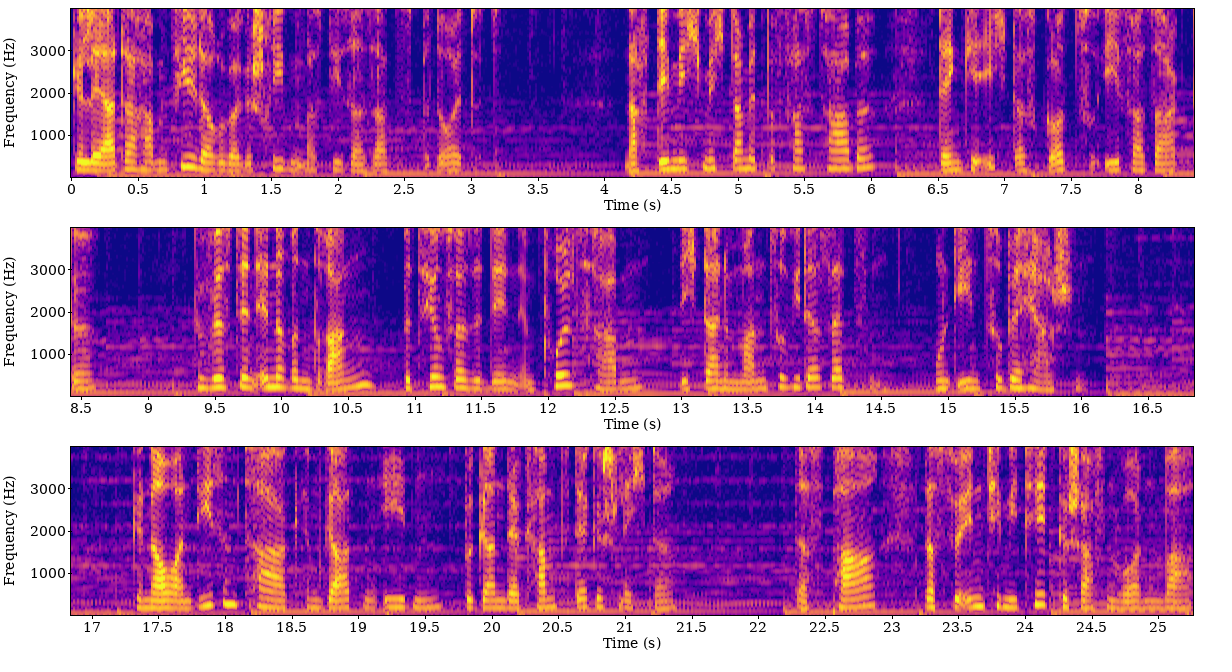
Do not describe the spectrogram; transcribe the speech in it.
Gelehrte haben viel darüber geschrieben, was dieser Satz bedeutet. Nachdem ich mich damit befasst habe, denke ich, dass Gott zu Eva sagte, Du wirst den inneren Drang bzw. den Impuls haben, dich deinem Mann zu widersetzen und ihn zu beherrschen. Genau an diesem Tag im Garten Eden begann der Kampf der Geschlechter. Das Paar, das für Intimität geschaffen worden war,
